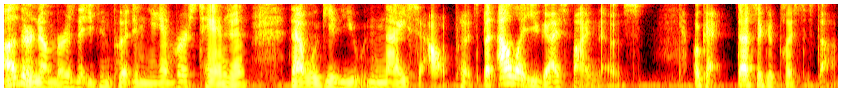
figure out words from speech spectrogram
other numbers that you can put in the inverse tangent that will give you nice outputs, but I'll let you guys find those. Okay, that's a good place to stop.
